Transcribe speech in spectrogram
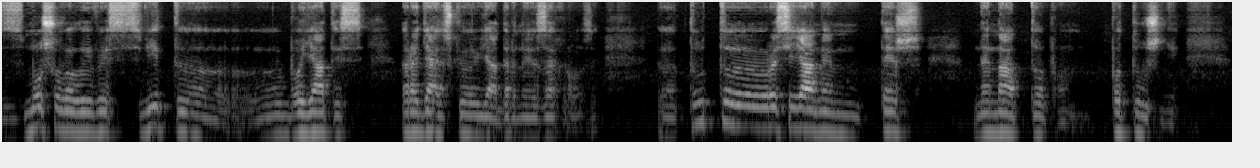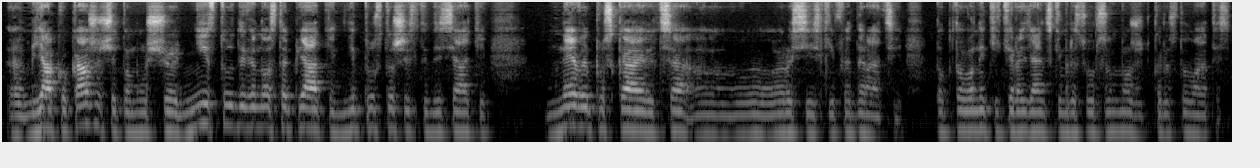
змушували весь світ е, боятись радянської ядерної загрози. Е, Тут е, росіяни теж не надто потужні, Е, м'яко кажучи, тому що ні Ту-95, ні Ту-160 не випускаються е, в Російській Федерації. Тобто вони тільки радянським ресурсом можуть користуватись.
